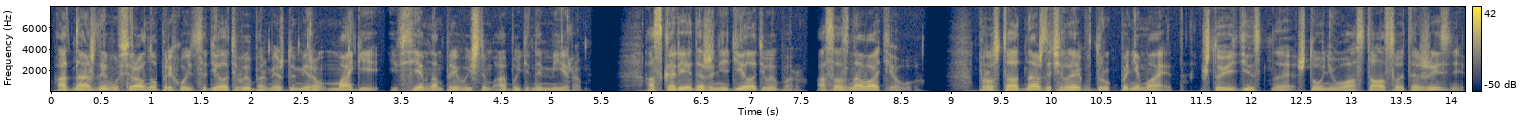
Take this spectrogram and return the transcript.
Однажды ему все равно приходится делать выбор между миром магии и всем нам привычным обыденным миром. А скорее даже не делать выбор, а осознавать его. Просто однажды человек вдруг понимает, что единственное, что у него осталось в этой жизни,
